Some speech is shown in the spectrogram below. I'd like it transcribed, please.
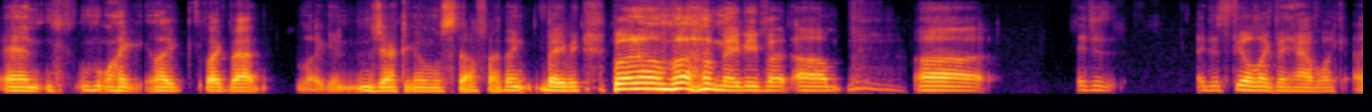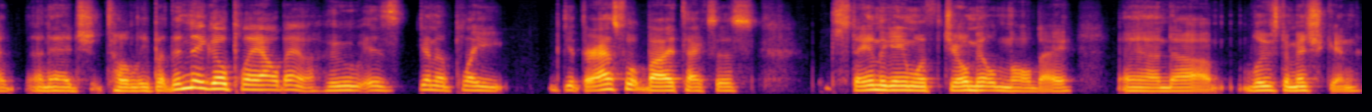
and like like like that like injecting them with stuff. I think maybe, but um maybe, but um uh it just it just feels like they have like a, an edge totally. But then they go play Alabama, who is gonna play get their ass whooped by Texas, stay in the game with Joe Milton all day, and uh, lose to Michigan,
